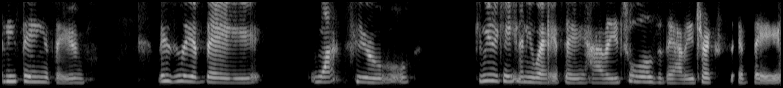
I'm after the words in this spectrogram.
anything, if they basically, if they want to communicate in any way, if they have any tools, if they have any tricks, if they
